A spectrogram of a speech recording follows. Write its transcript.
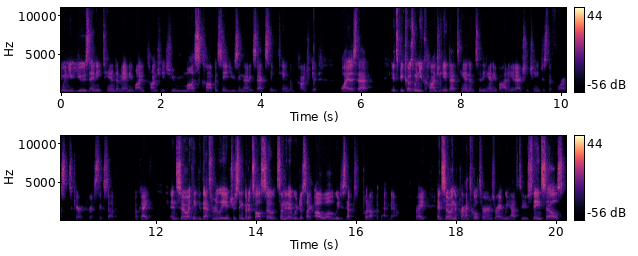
when you use any tandem antibody conjugates, you must compensate using that exact same tandem conjugate. Why is that? It's because when you conjugate that tandem to the antibody, it actually changes the fluorescence characteristics of it. Okay. And so I think that that's really interesting, but it's also something that we're just like, oh, well, we just have to put up with that now. Right. And so in the practical terms, right, we have to stain cells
